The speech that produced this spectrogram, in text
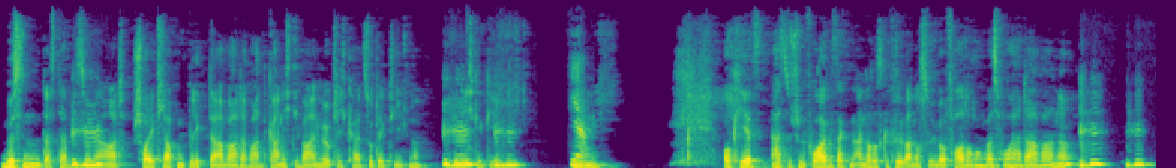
Müssen, dass da wie so Mhm. eine Art Scheuklappenblick da war. Da war gar nicht die Wahlmöglichkeit subjektiv ne? für Mhm, dich gegeben. mhm. Ja. Okay, jetzt hast du schon vorher gesagt, ein anderes Gefühl war noch so Überforderung, was vorher da war. Ne? Mhm, mhm.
